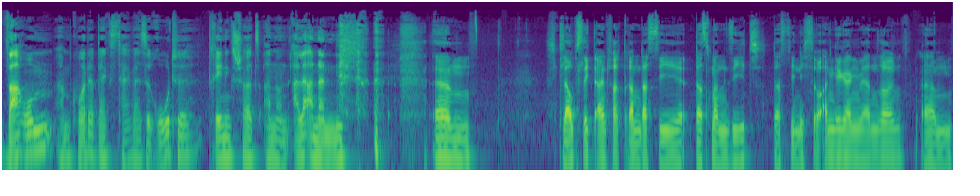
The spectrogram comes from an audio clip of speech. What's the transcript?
Warum haben Quarterbacks teilweise rote Trainingsshirts an und alle anderen nicht? ähm, ich glaube, es liegt einfach dran, dass sie, dass man sieht, dass die nicht so angegangen werden sollen. Ähm,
